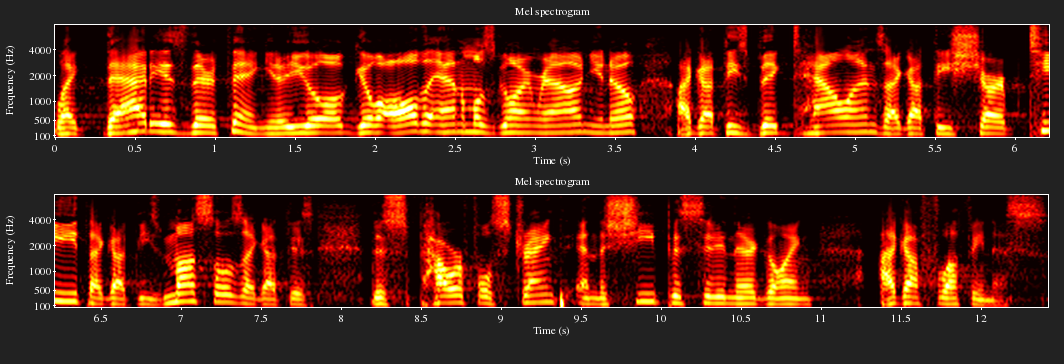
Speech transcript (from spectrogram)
Like that is their thing. You know, you all go all the animals going around, you know, I got these big talons, I got these sharp teeth, I got these muscles, I got this this powerful strength, and the sheep is sitting there going, I got fluffiness.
